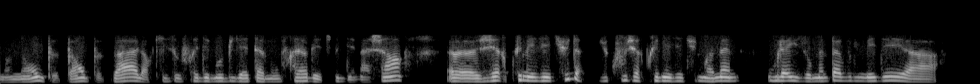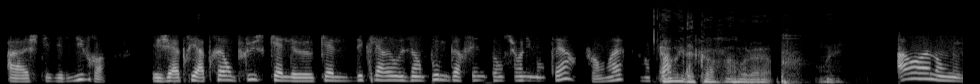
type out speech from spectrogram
non non, on peut pas, on peut pas, alors qu'ils offraient des mobilettes à mon frère, des trucs, des machins. J'ai repris mes études. Du coup, j'ai repris mes études moi-même. Où là, ils ont même pas voulu m'aider à, à acheter des livres. Et j'ai appris après en plus qu'elle euh, qu'elle déclarait aux impôts me verser une pension alimentaire. Enfin bref. peu Ah oui, d'accord. Ah, oh là là. Pff, ouais. Ah ouais, non mais.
